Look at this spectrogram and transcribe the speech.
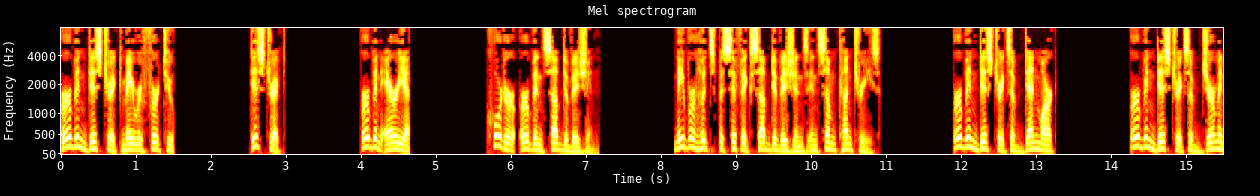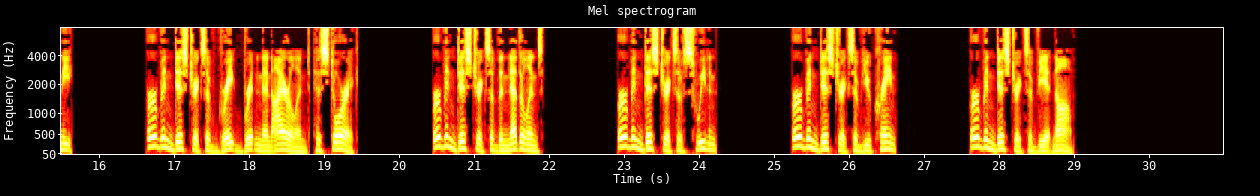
Urban district may refer to District Urban area Quarter urban subdivision Neighborhood-specific subdivisions in some countries Urban districts of Denmark Urban districts of Germany Urban districts of Great Britain and Ireland historic Urban districts of the Netherlands Urban districts of Sweden Urban districts of Ukraine Urban districts of Vietnam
